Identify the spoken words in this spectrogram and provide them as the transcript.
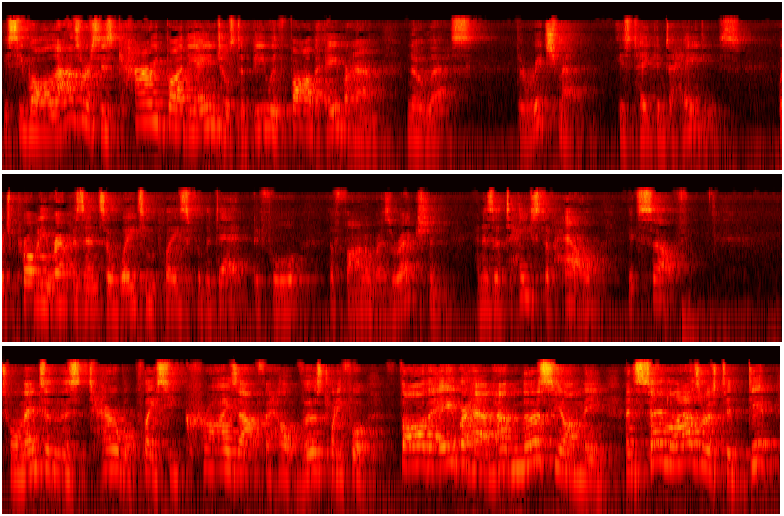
You see, while Lazarus is carried by the angels to be with Father Abraham, no less, the rich man is taken to Hades, which probably represents a waiting place for the dead before the final resurrection and is a taste of hell itself. Tormented in this terrible place, he cries out for help. Verse 24 Father Abraham, have mercy on me and send Lazarus to dip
